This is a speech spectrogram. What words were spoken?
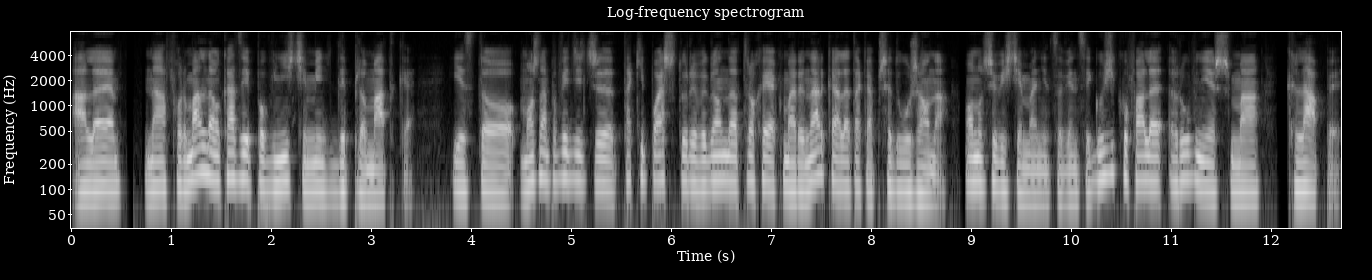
ale na formalne okazje powinniście mieć dyplomatkę. Jest to, można powiedzieć, że taki płaszcz, który wygląda trochę jak marynarka, ale taka przedłużona. On oczywiście ma nieco więcej guzików, ale również ma klapy,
